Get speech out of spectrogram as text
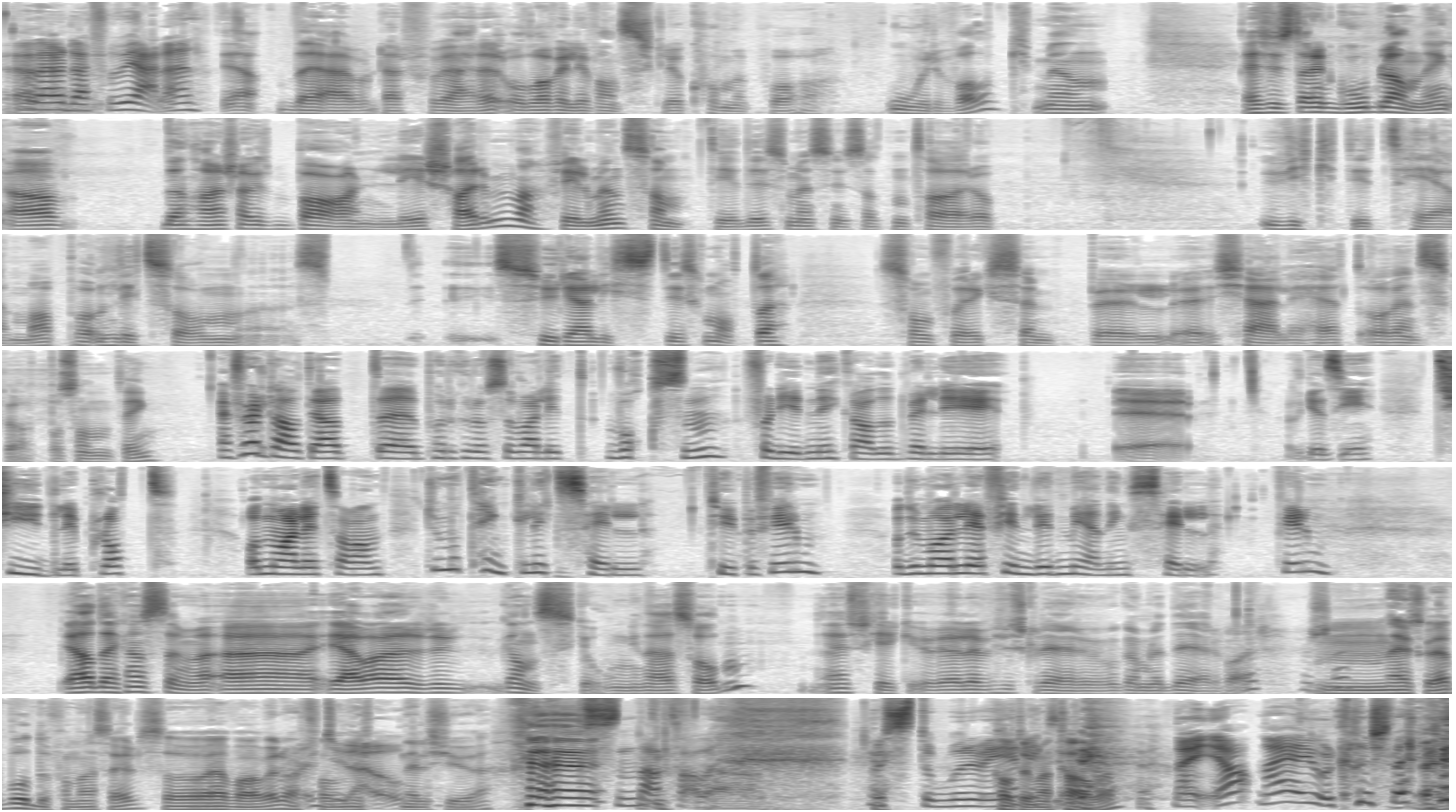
Ja, det er jo derfor vi er her. ja, det er derfor vi er her. Og det var veldig vanskelig å komme på ordvalg. Men jeg syns det er en god blanding av Den har en slags barnlig sjarm, da, filmen, samtidig som jeg syns at den tar opp viktig tema på en litt sånn surrealistisk måte. Som eksempel eh, kjærlighet og vennskap og sånne ting. Jeg følte alltid at uh, Porco Rosso var litt voksen, fordi den ikke hadde et veldig uh, hva skal jeg si, tydelig plott. Og den var litt sånn Du må tenke litt selv-type film. Og du må le finne litt mening selv-film. Ja, det kan stemme. Eh, jeg var ganske ung da jeg så den. Jeg husker ikke, eller Husker dere hvor gamle dere var? Mm, jeg husker jeg bodde for meg selv, så jeg var vel i hvert fall Du er jo 19 eller 20. Voksen, da, Tale. Du er stor. vi er Kalte du meg Tale? Nei, ja, nei, jeg gjorde kanskje det.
